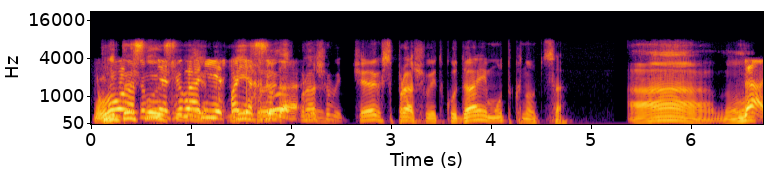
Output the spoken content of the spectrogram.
Вот, у меня желание есть поехать туда. Спрашивает, человек спрашивает, куда ему ткнуться. А, ну... Да,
